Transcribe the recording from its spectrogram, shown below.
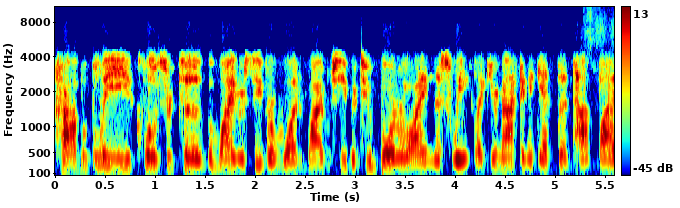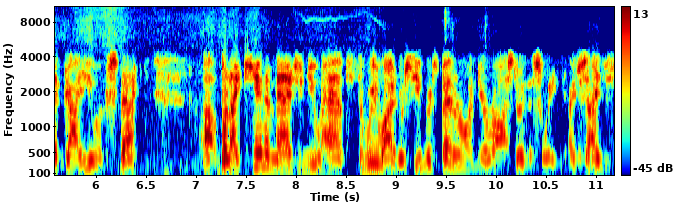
probably closer to the wide receiver one, wide receiver two borderline this week. Like, you're not going to get the top five guy you expect. Uh, but I can't imagine you have three wide receivers better on your roster this week. I just, I just,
